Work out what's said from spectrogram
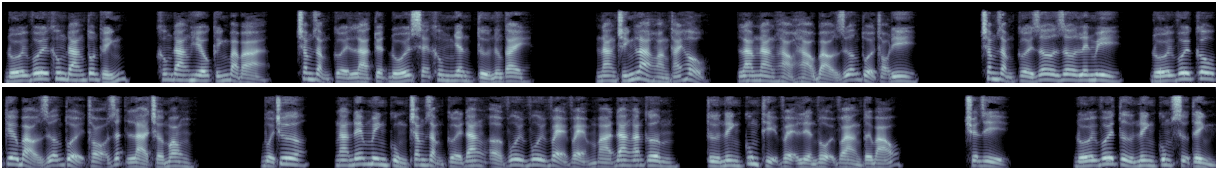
Đối với không đáng tôn kính, không đáng hiếu kính bà bà, chăm dặm cười là tuyệt đối sẽ không nhân từ nương tay. Nàng chính là Hoàng Thái Hậu, làm nàng hảo hảo bảo dưỡng tuổi thọ đi. Chăm dặm cười dơ dơ lên mi, đối với câu kia bảo dưỡng tuổi thọ rất là chờ mong. Buổi trưa, ngàn đêm minh cùng chăm dặm cười đang ở vui vui vẻ vẻ mà đang ăn cơm, từ ninh cung thị vệ liền vội vàng tới báo. Chuyện gì? Đối với từ ninh cung sự tình,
